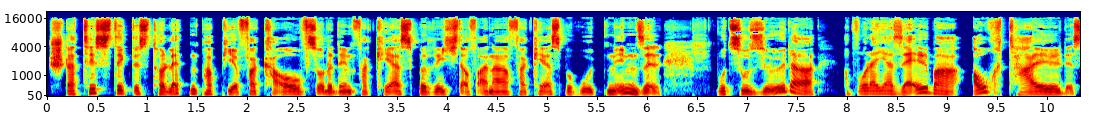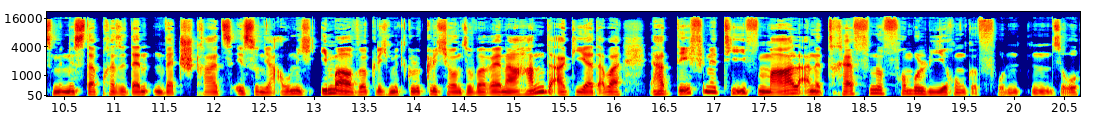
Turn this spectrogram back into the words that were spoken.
Statistik des Toilettenpapierverkaufs oder den Verkehrsbericht auf einer verkehrsberuhigten Insel. Wozu Söder obwohl er ja selber auch Teil des Ministerpräsidentenwettstreits ist und ja auch nicht immer wirklich mit glücklicher und souveräner Hand agiert, aber er hat definitiv mal eine treffende Formulierung gefunden, so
